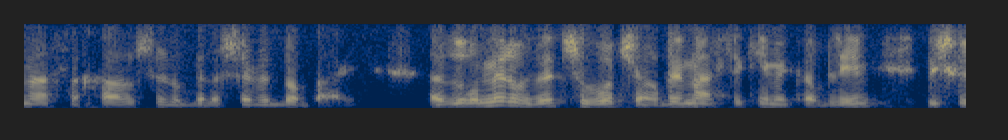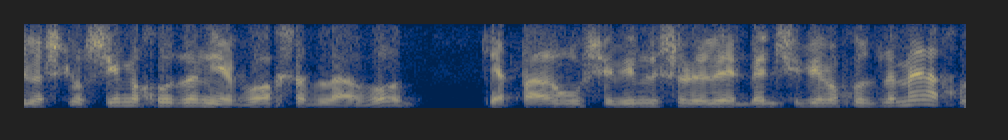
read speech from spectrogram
מהשכר שלו בלשבת בבית, אז הוא אומר, וזה תשובות שהרבה מעסיקים מקבלים, בשביל ה-30% אני אבוא עכשיו לעבוד, כי הפער הוא 70 לשל... בין 70% ל-100%.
